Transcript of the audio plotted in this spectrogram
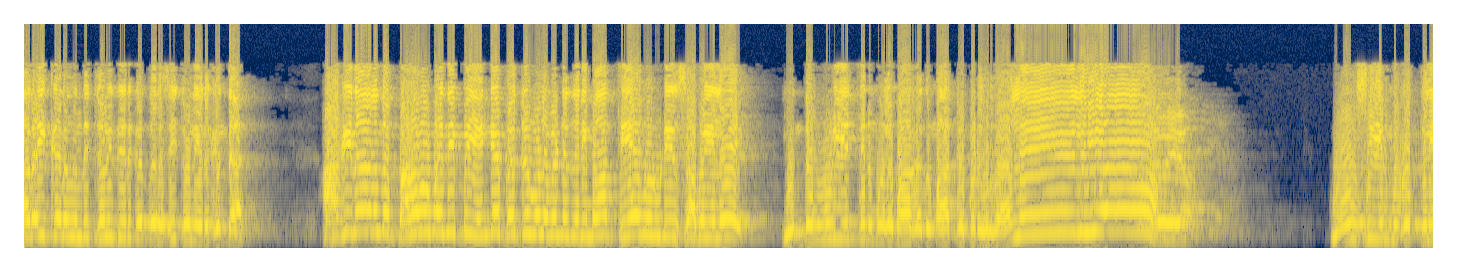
மறைக்கிறது என்று சொல்லி தீர்க்க தரிசி சொல்லி இருக்கின்றார் ஆகினால் அந்த பாவ மதிப்பை எங்கே பெற்றுக்கொள்ள வேண்டும் தெரியுமா? தேவனுடைய சபையிலே. இந்த ஊழியத்தின் மூலமாக அது மாற்றப்படுகிறது. அல்லேலூயா! மோசையின் முகத்திலே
